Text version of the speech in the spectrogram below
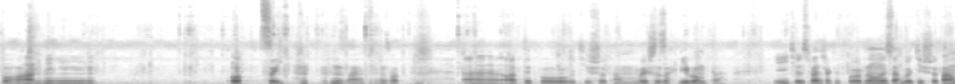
погані отці. Не знаю, як це назвати. Е, А типу, ті, що там вийшли за хлібом, та, і через 5 років повернулися, або ті, що там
